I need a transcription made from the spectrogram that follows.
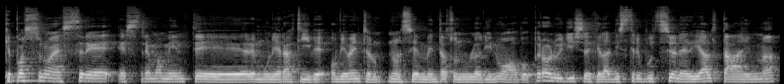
che possono essere estremamente remunerative. Ovviamente non si è inventato nulla di nuovo, però lui dice che la distribuzione real time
